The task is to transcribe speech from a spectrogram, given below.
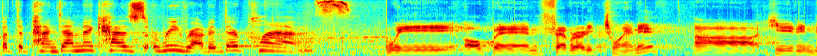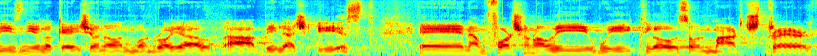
But the pandemic has rerouted their plans. We opened February 20th uh, here in this new location on Mount Royal uh, Village East. And unfortunately, we closed on March 3rd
